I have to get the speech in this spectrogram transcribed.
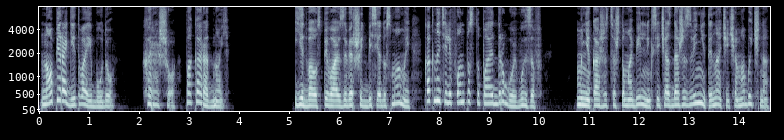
но пироги твои буду. «Хорошо. Пока, родной». Едва успеваю завершить беседу с мамой, как на телефон поступает другой вызов. Мне кажется, что мобильник сейчас даже звенит иначе, чем обычно.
